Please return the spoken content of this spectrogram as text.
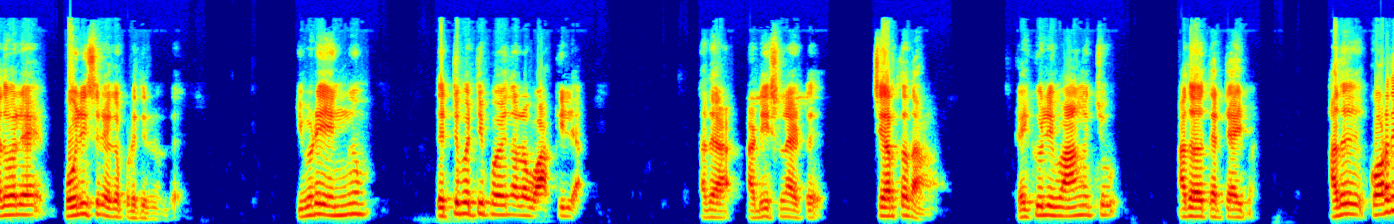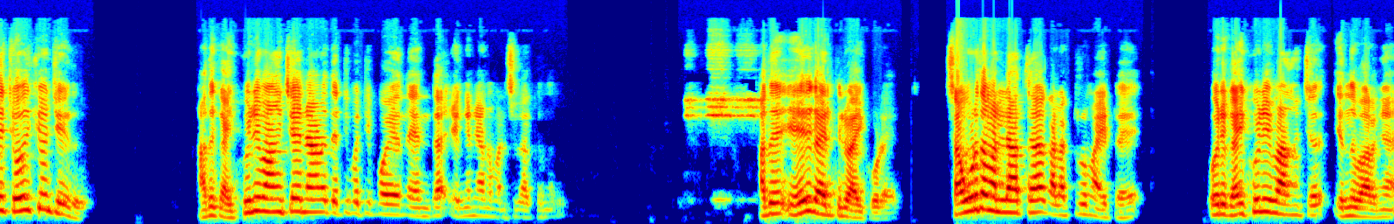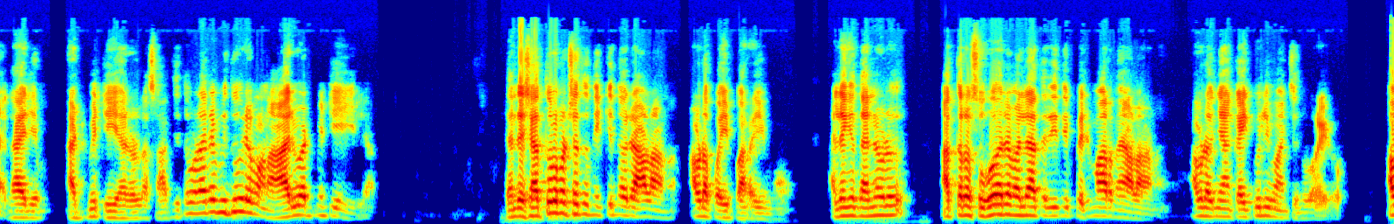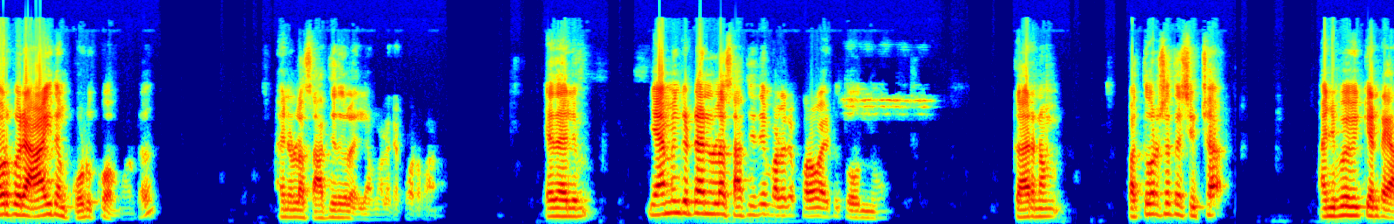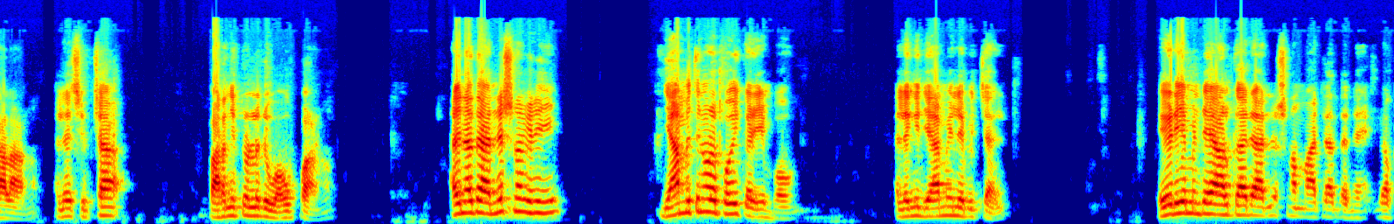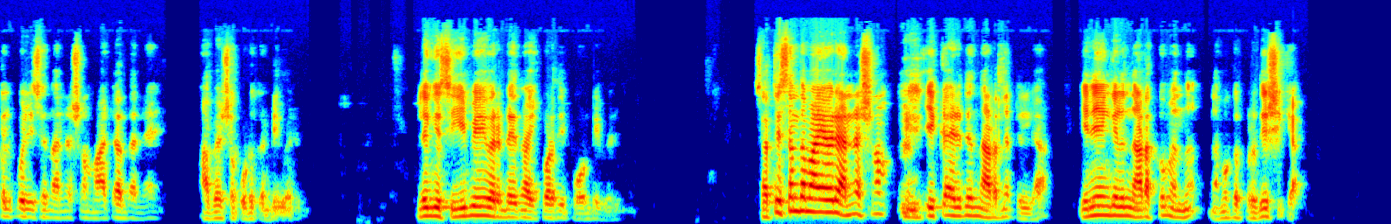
അതുപോലെ പോലീസ് രേഖപ്പെടുത്തിയിട്ടുണ്ട്. ഇവിടെ എങ്ങും തെറ്റുപറ്റിപ്പോയെന്നുള്ള വാക്കില്ല. അത് അഡീഷണൽ ആയിട്ട് ചേർത്തതാണ്. കൈക്കൂലി വാങ്ങിച്ചു അത് തെറ്റായി അത് കോടതി ചോദിക്കുകയും ചെയ്തു. അത് കൈക്കൂലി വാങ്ങിച്ചതിനാണ് തെറ്റുപറ്റിപ്പോയെന്ന് എന്താ എങ്ങനെയാണ് മനസ്സിലാക്കുന്നത്? അത് ഏത് കാര്യത്തിലും ആയിക്കൂടെ? സൗഹൃദമല്ലാത്ത കളക്ടറുമായിട്ട് ഒരു കൈക്കൂലി വാങ്ങിച്ച് എന്ന് പറഞ്ഞ കാര്യം അഡ്മിറ്റ് ചെയ്യാനുള്ള സാധ്യത വളരെ വിദൂരമാണ്. ആരും അഡ്മിറ്റ് ചെയ്യില്ല. തന്റെ ശത്രുപക്ഷത്ത് നിൽക്കുന്ന ഒരാളാണ് അവിടെ പോയി പറയുമോ? അല്ലെങ്കിൽ തന്നോട് അത്ര സുഖകരമല്ലാത്ത രീതിയിൽ പെരുമാറുന്ന ആളാണ്. അവിടെ ഞാൻ കൈക്കൂലി വാങ്ങിച്ചെന്ന് പറയുമോ? അവർക്കൊരു ആയുധം കൊടുക്കും അങ്ങോട്ട്? അതിനുള്ള സാധ്യതകളെല്ലാം വളരെ കുറവാണ്. ഏതായാലും ജാമ്യം കിട്ടാനുള്ള സാധ്യതയും വളരെ കുറവായിട്ട് തോന്നുന്നു. കാരണം പത്ത് വർഷത്തെ ശിക്ഷ അനുഭവിക്കേണ്ട ആളാണ് അല്ലെ ശിക്ഷ പറഞ്ഞിട്ടുള്ളൊരു വകുപ്പാണ്. അതിനകത്ത് അന്വേഷണം ഇനി ജാമ്യത്തിനോട് പോയി കഴിയുമ്പോൾ അല്ലെങ്കിൽ ജാമ്യം ലഭിച്ചാൽ എ ഡി എമ്മിന്റെ ആൾക്കാർ അന്വേഷണം മാറ്റാൻ തന്നെ ലോക്കൽ പോലീസിൽ നിന്ന് അന്വേഷണം മാറ്റാൻ തന്നെ അപേക്ഷ കൊടുക്കേണ്ടി വരും. അല്ലെങ്കിൽ സി ബി ഐ വരേണ്ടതെന്ന് ഹൈക്കോടതി പോകേണ്ടി വരും. സത്യസന്ധമായ ഒരു അന്വേഷണം ഇക്കാര്യത്തിൽ നടന്നിട്ടില്ല. ഇനിയെങ്കിലും നടക്കുമെന്ന് നമുക്ക് പ്രതീക്ഷിക്കാം.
